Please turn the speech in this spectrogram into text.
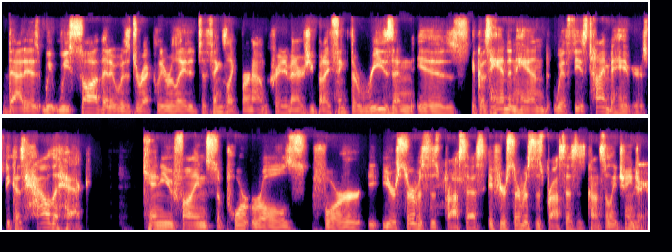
that is we we saw that it was directly related to things like burnout and creative energy but i think the reason is it goes hand in hand with these time behaviors because how the heck can you find support roles for your services process if your services process is constantly changing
